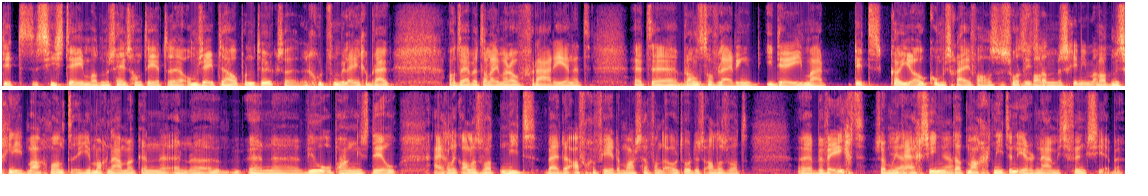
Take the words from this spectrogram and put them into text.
dit systeem wat Mercedes hanteert eh, om zeep te helpen natuurlijk. Een goed Formule 1 gebruik. Want we hebben het alleen maar over Ferrari en het, het eh, brandstofleiding idee, maar dit kan je ook omschrijven als een soort van... wat misschien niet mag. Wat misschien niet mag, want je mag namelijk een, een, een, een, eh, wielophangingsdeel. Eigenlijk alles wat niet bij de afgeveerde massa van de auto, dus alles wat eh, beweegt, zo moet je Ja, het eigenlijk zien, ja. dat mag niet een aerodynamische functie hebben.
